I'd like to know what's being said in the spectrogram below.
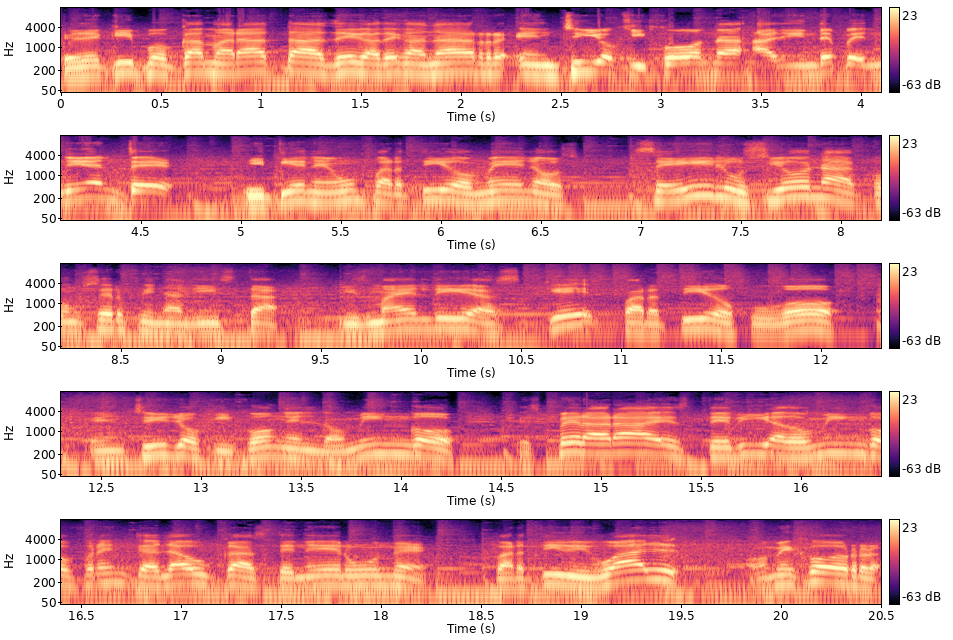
El equipo camarata llega de ganar en Chillo Gijona al Independiente y tiene un partido menos. Se ilusiona con ser finalista. Ismael Díaz, ¿qué partido jugó en Chillo Gijón el domingo? Esperará este día domingo frente a Laucas tener un partido igual o mejor.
